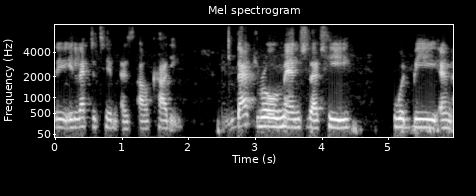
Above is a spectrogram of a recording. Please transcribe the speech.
They elected him as Al Qadi. That role meant that he would be an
